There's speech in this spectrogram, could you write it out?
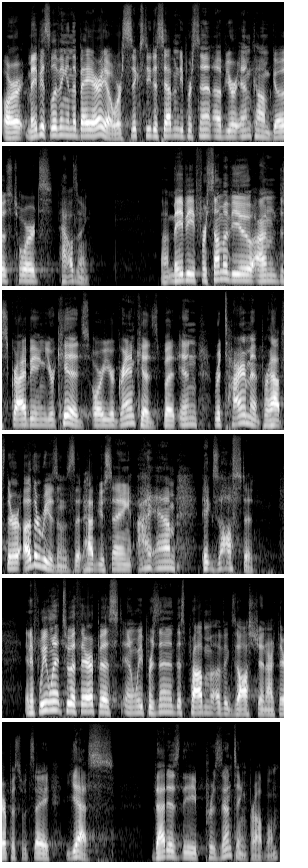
Or maybe it's living in the Bay Area where 60 to 70% of your income goes towards housing. Uh, maybe for some of you, I'm describing your kids or your grandkids, but in retirement, perhaps there are other reasons that have you saying, I am exhausted. And if we went to a therapist and we presented this problem of exhaustion, our therapist would say, Yes, that is the presenting problem.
